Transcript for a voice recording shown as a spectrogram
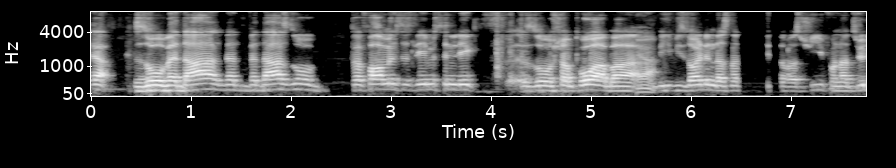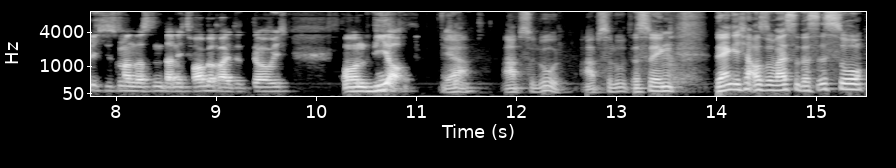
Ja, so, wer da, wer, wer da so Performance des Lebens hinlegt, so Chapeau, aber Ja. wie, wie soll denn das natürlich da was schief und natürlich ist man das da nicht vorbereitet, glaube ich. Und wir auch. Ja, absolut, absolut. Deswegen denke ich auch so, weißt du, das ist so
